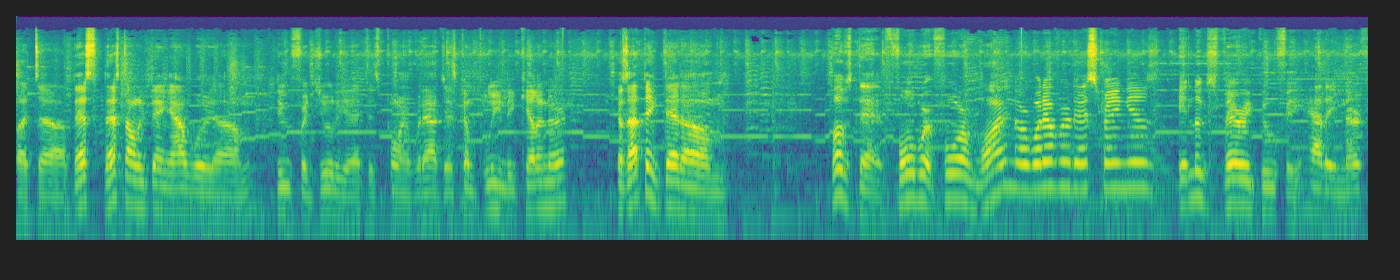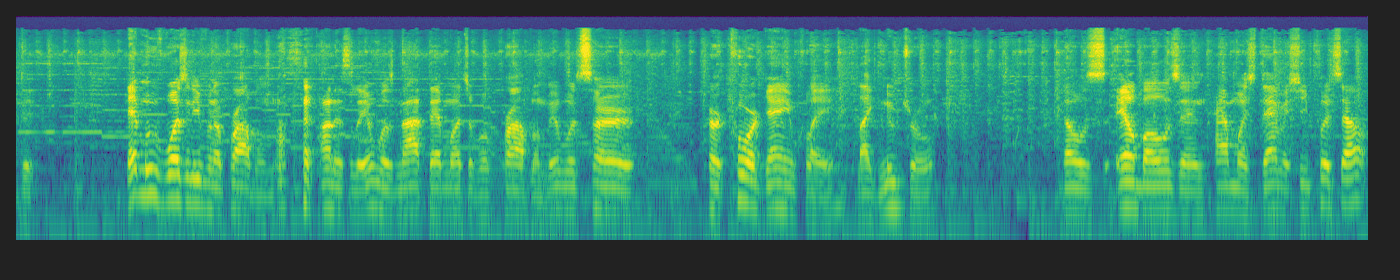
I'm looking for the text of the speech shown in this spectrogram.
But uh, that's that's the only thing I would um, do for Julia at this point without just completely killing her. Because I think that um, what was that forward four one or whatever that string is? It looks very goofy how they nerfed it. that move wasn't even a problem. Honestly, it was not that much of a problem. It was her her core gameplay, like neutral. Those elbows and how much damage she puts out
